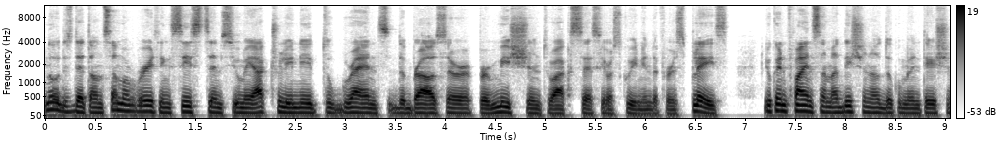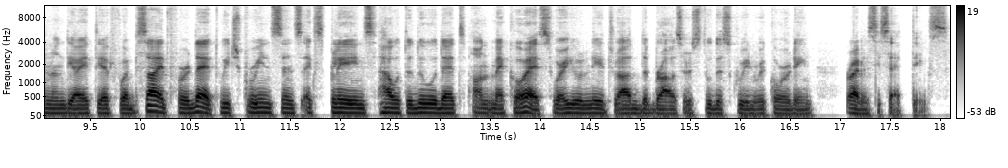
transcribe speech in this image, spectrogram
Notice that on some operating systems you may actually need to grant the browser permission to access your screen in the first place. You can find some additional documentation on the IETF website for that, which for instance explains how to do that on macOS, where you'll need to add the browsers to the screen recording privacy settings.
